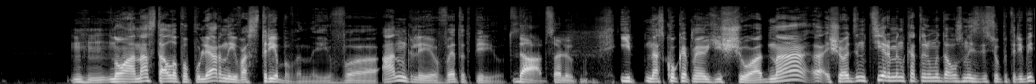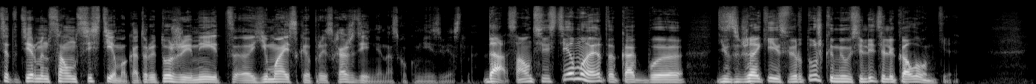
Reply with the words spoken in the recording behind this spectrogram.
Мгм. Но она стала популярной и востребованной в Англии в этот период. Да, абсолютно. И, насколько я понимаю, еще одна, э, еще один термин, который мы должны здесь употребить, это термин саунд-система, который тоже имеет э, ямайское происхождение, насколько мне известно. Да, саунд-система — это как бы диск-жокей с вертушками, усилители колонки.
